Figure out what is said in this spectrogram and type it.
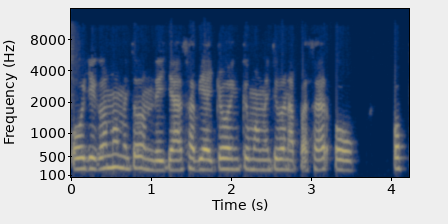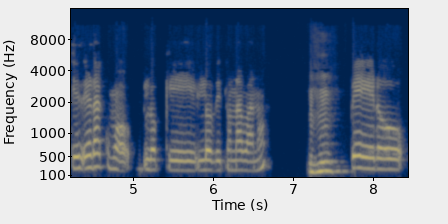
O llegó un momento donde ya sabía yo en qué momento iban a pasar o, o que era como lo que lo detonaba, ¿no? Pero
